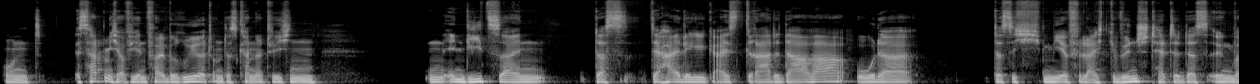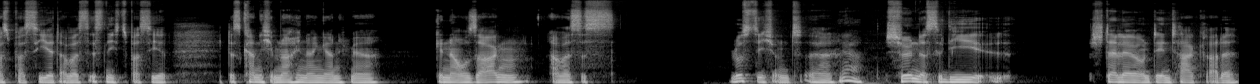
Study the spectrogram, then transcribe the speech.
Und es hat mich auf jeden Fall berührt und das kann natürlich ein, ein Indiz sein, dass der Heilige Geist gerade da war oder dass ich mir vielleicht gewünscht hätte, dass irgendwas passiert, aber es ist nichts passiert. Das kann ich im Nachhinein gar nicht mehr genau sagen, aber es ist lustig und äh, ja. schön, dass du die Stelle und den Tag gerade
